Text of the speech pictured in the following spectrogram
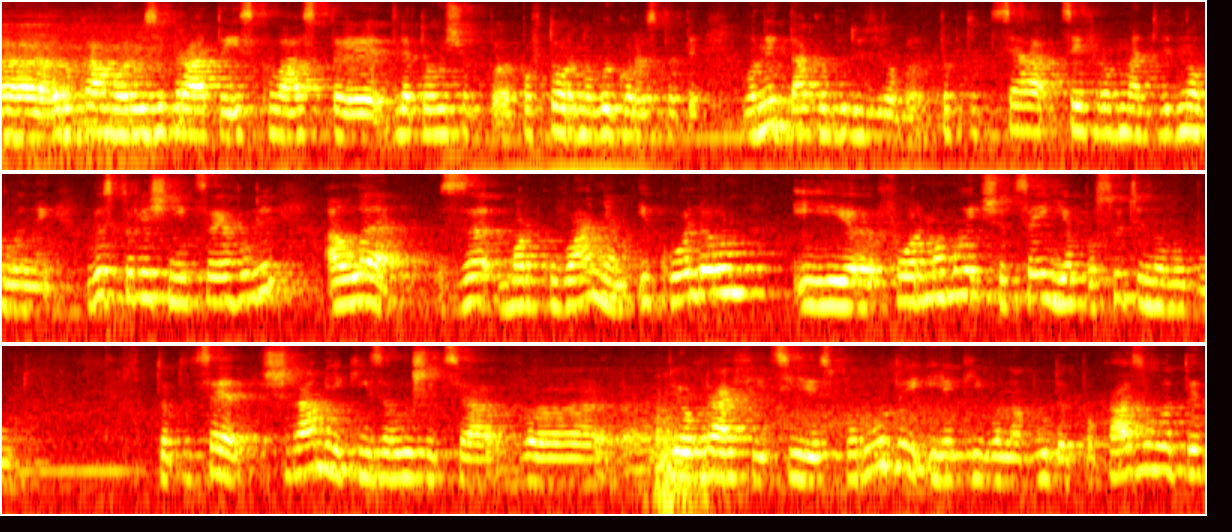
е, руками розібрати і скласти для того, щоб повторно використати, вони так і будуть зроблені. Тобто ця, цей фрагмент відновлений в історичній цеглі, але з маркуванням і кольором, і формами, що це є по суті новобуд. Тобто це шрам, який залишиться в е, біографії цієї споруди, і який вона буде показувати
